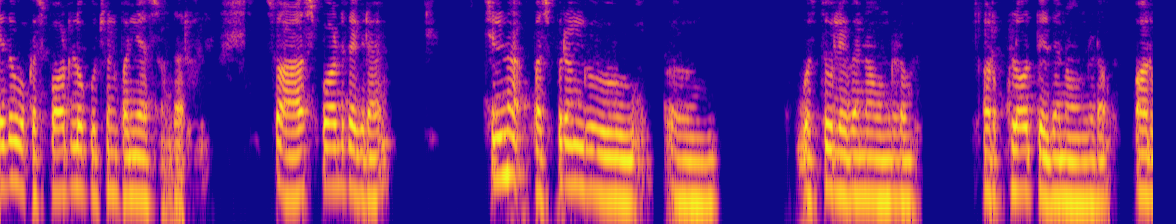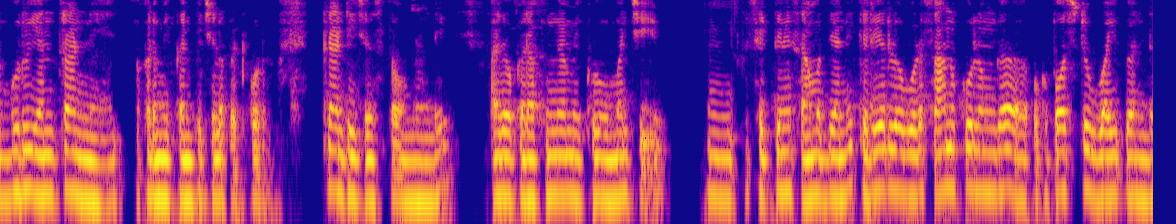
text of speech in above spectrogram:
ఏదో ఒక స్పాట్లో కూర్చొని పని చేస్తుంటారు. సో ఆ స్పాట్ దగ్గర చిన్న పసుపు రంగు వస్తువులు ఏవైనా ఉండడం ఆర్ క్లాత్ ఏదైనా ఉండడం ఆర్ గురు యంత్రాన్ని అక్కడ మీకు కనిపించేలా పెట్టుకోవడం ఇట్లాంటివి చేస్తూ ఉండండి. అది ఒక రకంగా మీకు మంచి శక్తిని సామర్థ్యాన్ని కెరియర్లో కూడా సానుకూలంగా ఒక పాజిటివ్ వైబ్ అండ్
